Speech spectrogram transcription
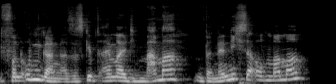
von Umgang. Also es gibt einmal die Mama, und dann nenne ich sie auch Mama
